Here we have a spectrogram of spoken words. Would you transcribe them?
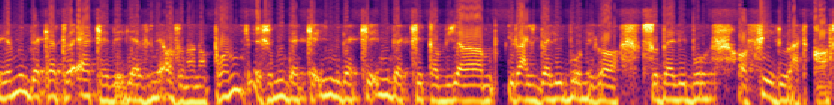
igen, mind a kettő el kell végezni azon a napon, és mindenki, mindenki, mindenkit a, a írásbeliból, még a szóbeliból a fél órát kapsz.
